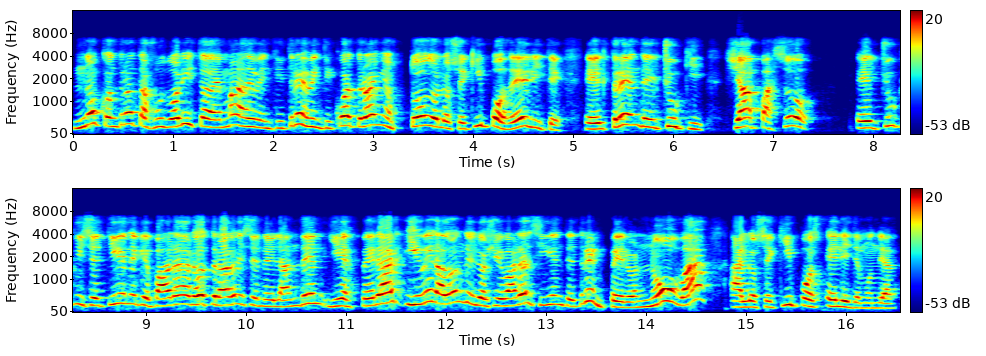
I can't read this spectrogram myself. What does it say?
no contrata futbolistas de más de 23, 24 años todos los equipos de élite. El tren del Chucky ya pasó. El Chucky se tiene que parar otra vez en el andén y esperar y ver a dónde lo llevará el siguiente tren, pero no va a los equipos élite mundial.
